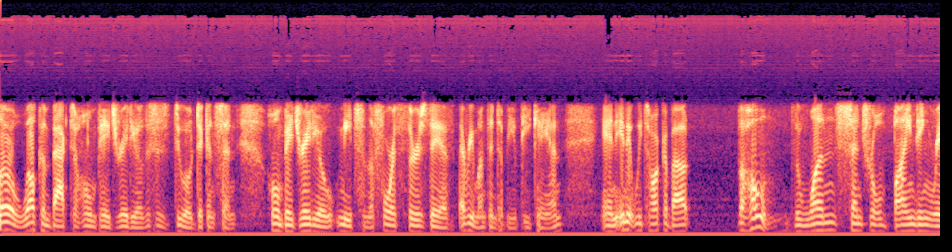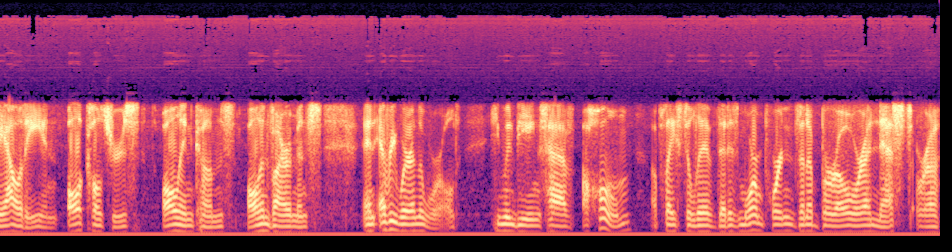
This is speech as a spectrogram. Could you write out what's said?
Hello, welcome back to Homepage Radio. This is Duo Dickinson. Homepage Radio meets on the fourth Thursday of every month in WPKN, and in it we talk about the home, the one central binding reality in all cultures, all incomes, all environments, and everywhere in the world. Human beings have a home, a place to live that is more important than a burrow or a nest or a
